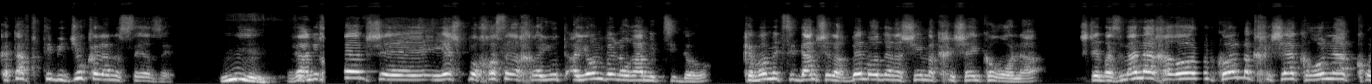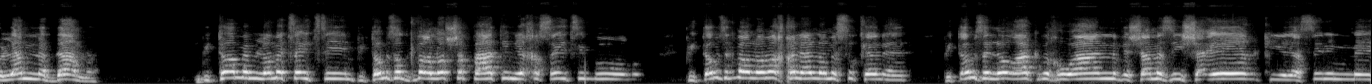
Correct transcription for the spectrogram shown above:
כתבתי בדיוק על הנושא הזה. Mm. ואני חושב שיש פה חוסר אחריות איום ונורא מצידו כמו מצידם של הרבה מאוד אנשים מכחישי קורונה שבזמן האחרון כל מכחישי הקורונה קולם נדם פתאום הם לא מצייצים, פתאום זאת כבר לא שפעת עם יחסי ציבור, פתאום זה כבר לא מחלה לא מסוכנת, פתאום זה לא רק מרואן ושם זה יישאר כי הסינים אה,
